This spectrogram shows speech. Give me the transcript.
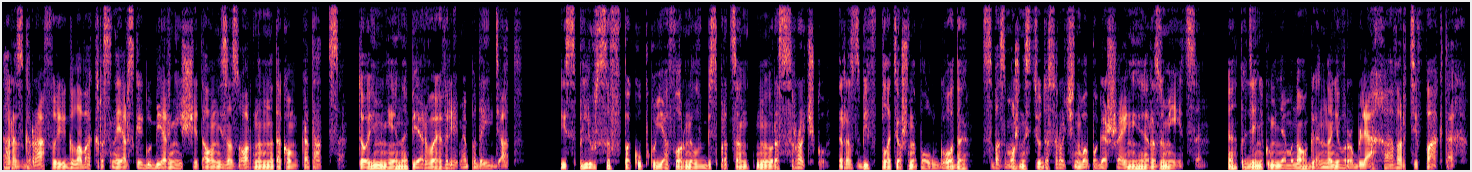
А разграф и глава Красноярской губернии считал незазорным на таком кататься, то и мне на первое время подойдет. Из плюсов покупку я оформил в беспроцентную рассрочку, разбив платеж на полгода, с возможностью досрочного погашения, разумеется. А то денег у меня много, но не в рублях, а в артефактах.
